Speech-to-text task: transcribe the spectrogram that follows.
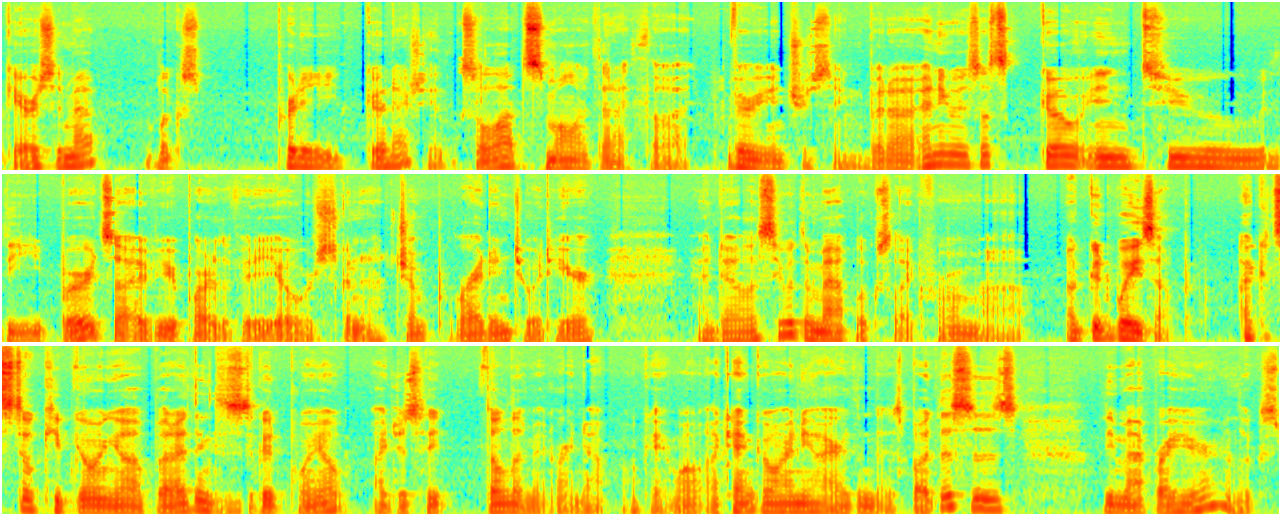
Garrison map. Looks pretty good actually. It looks a lot smaller than I thought. Very interesting. But uh, anyways, let's go into the bird's eye view part of the video. We're just gonna jump right into it here. And uh, let's see what the map looks like from uh, a good ways up. I could still keep going up, but I think this is a good point. Oh, I just hit the limit right now. Okay, well, I can't go any higher than this. But this is the map right here. It looks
